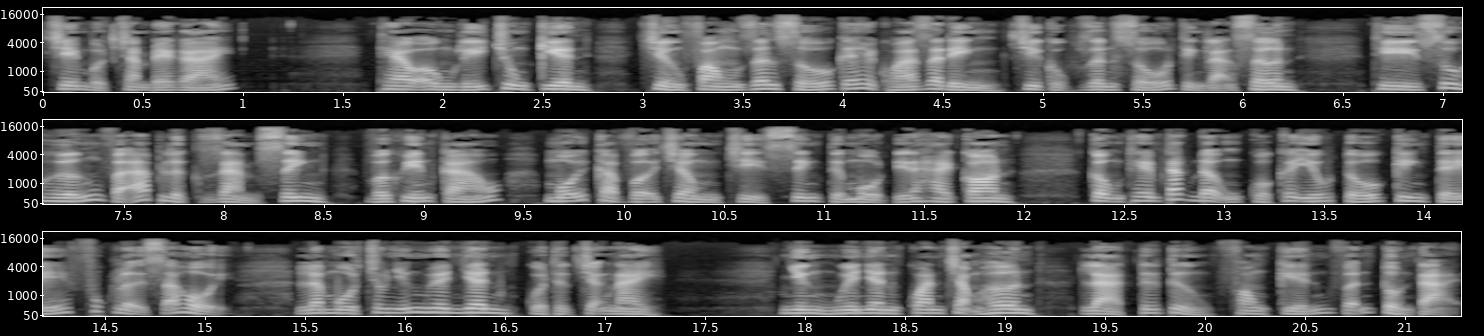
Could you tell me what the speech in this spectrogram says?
trên 100 bé gái. Theo ông Lý Trung Kiên, trưởng phòng dân số kế hoạch hóa gia đình, Tri cục Dân số tỉnh Lạng Sơn, thì xu hướng và áp lực giảm sinh với khuyến cáo mỗi cặp vợ chồng chỉ sinh từ 1 đến 2 con, cộng thêm tác động của các yếu tố kinh tế, phúc lợi xã hội là một trong những nguyên nhân của thực trạng này. Nhưng nguyên nhân quan trọng hơn là tư tưởng phong kiến vẫn tồn tại.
